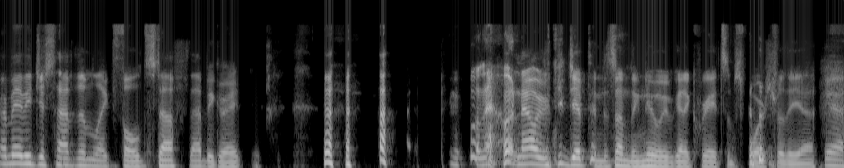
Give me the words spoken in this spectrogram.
or maybe just have them like fold stuff. That'd be great. Well, now now we've dipped into something new. We've got to create some sports for the uh Yeah.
